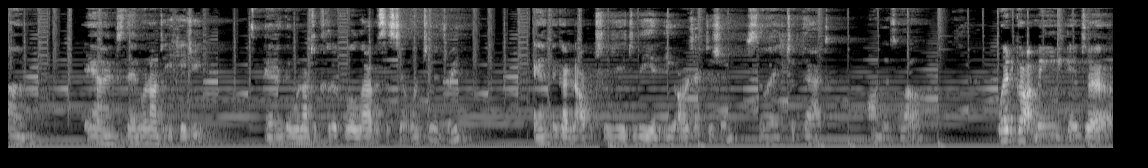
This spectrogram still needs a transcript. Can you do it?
Um, and then went on to EKG, and then went on to clinical lab assistant one, two, and three. And then got an opportunity to be an ER technician, so I took that on as well. What got me into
